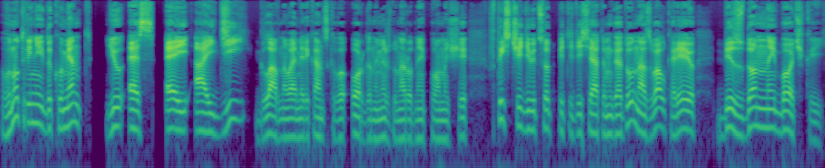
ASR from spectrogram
Внутренний документ USAID, главного американского органа международной помощи, в 1950 году назвал Корею «бездонной бочкой».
